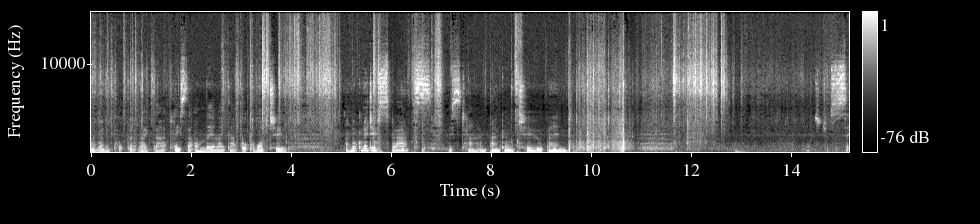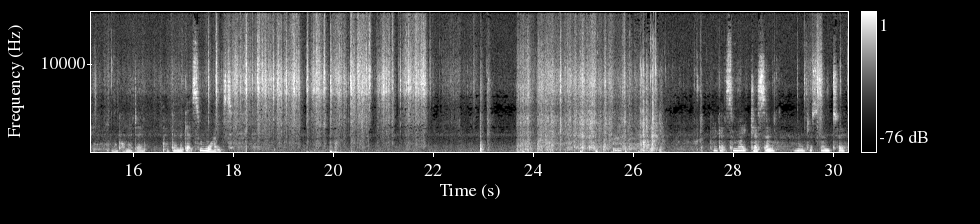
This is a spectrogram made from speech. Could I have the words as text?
I'm going to put that like that, place that on there like that, but I want to, I'm not going to do splats this time, I'm going to um, let's just see what I'm going to do. I'm going to get some white. I'm going to get some white gesso. I'm just going to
